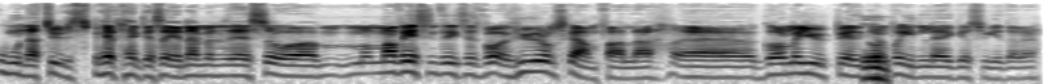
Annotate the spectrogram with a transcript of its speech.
onaturligt spel tänkte jag säga. Nej, men så, man vet inte riktigt vad, hur de ska anfalla. Uh, går de med djupled, går de på inlägg och så vidare.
